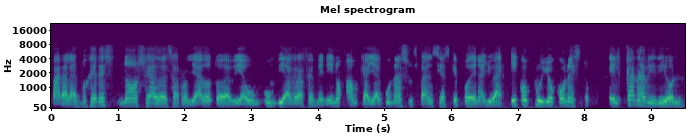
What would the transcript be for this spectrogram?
para las mujeres no se ha desarrollado todavía un, Viagra femenino, aunque hay algunas sustancias que pueden ayudar. Y concluyo con esto, el cannabidiol,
